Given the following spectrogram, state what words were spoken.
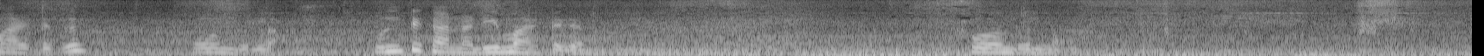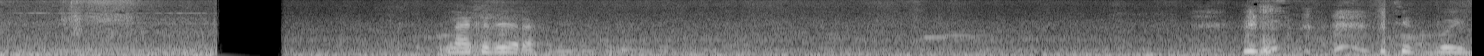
ಮಾರ್ಟ್ಗೆ ಹೋಗಿಲ್ಲ ಉಂಟಿ ಕಾಣ ಡಿ ಮಾರ್ಟ್ಗೆ ಹೋಗುದಿಲ್ಲ. لا كديرة هاتيك بويدي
